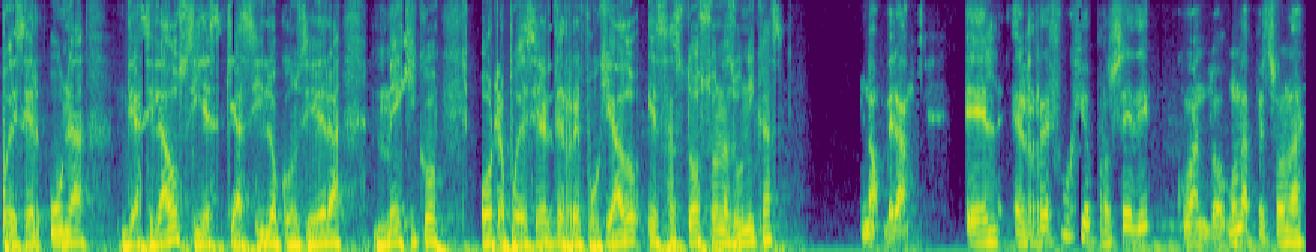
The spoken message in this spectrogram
puede ser una de asilado, si es que así lo considera México, otra puede ser de refugiado, ¿esas dos son las únicas? No, verán, el, el refugio procede cuando una persona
